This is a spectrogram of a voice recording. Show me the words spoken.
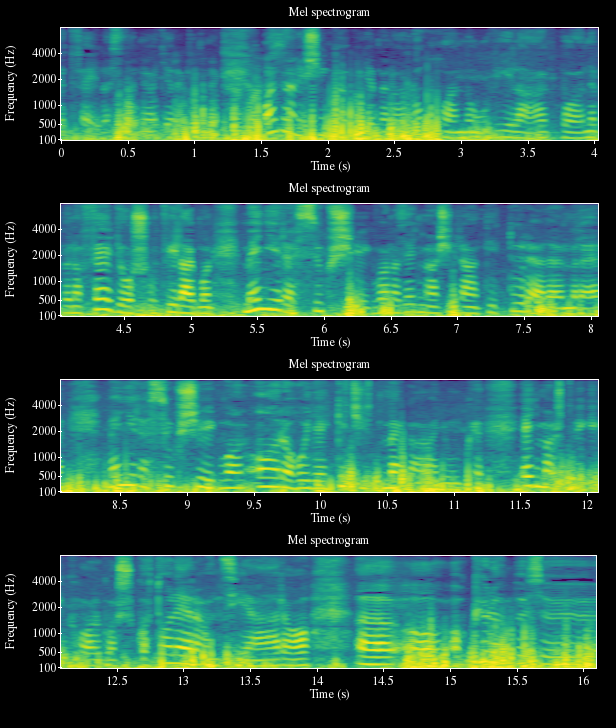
állóképességüket fejleszteni a gyerekeknek. Annál is inkább, hogy ebben a rohanó világban, ebben a felgyorsult világban mennyire szükség van az egymás iránti türelemre, mennyire szükség van arra, hogy egy kicsit megálljunk, egymást végighallgassuk, a toleranciára, a, a, a különböző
